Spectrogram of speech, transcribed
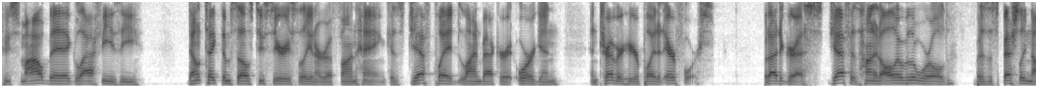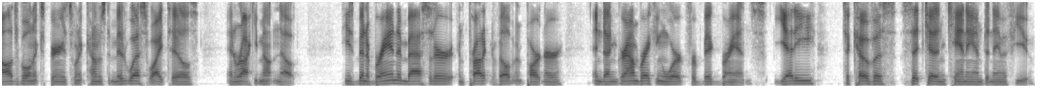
who smile big, laugh easy, don't take themselves too seriously, and are a fun hang. Because Jeff played linebacker at Oregon, and Trevor here played at Air Force. But I digress. Jeff has hunted all over the world, but is especially knowledgeable and experienced when it comes to Midwest whitetails and Rocky Mountain elk. He's been a brand ambassador and product development partner and done groundbreaking work for big brands Yeti, Tecovas, Sitka, and Can Am, to name a few.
